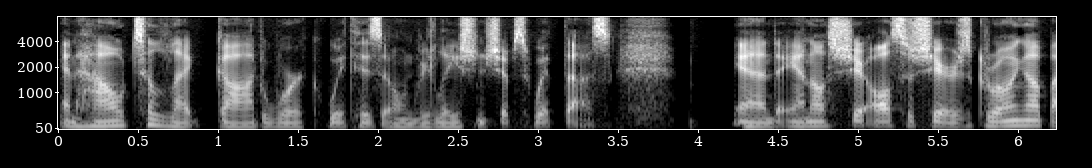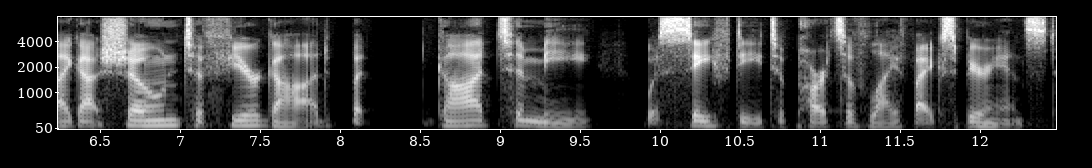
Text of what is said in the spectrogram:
and how to let God work with his own relationships with us. And Anna also shares growing up, I got shown to fear God, but God to me was safety to parts of life I experienced.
